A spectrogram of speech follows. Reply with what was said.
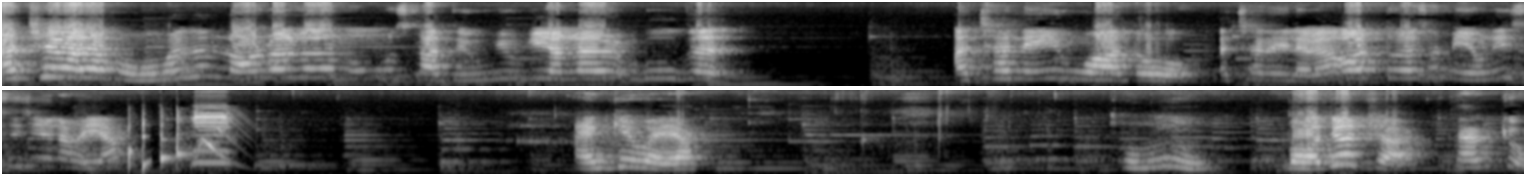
अच्छे वाला मोमो मतलब नॉर्मल वाला मोमोज खाती हूँ, क्योंकि अगर वो अच्छा नहीं हुआ तो अच्छा नहीं लगा। और थोड़ा सा मेयोनीज दीजिए ना भैया। थैंक यू भैया। हम्म बहुत ही अच्छा है। थैंक यू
